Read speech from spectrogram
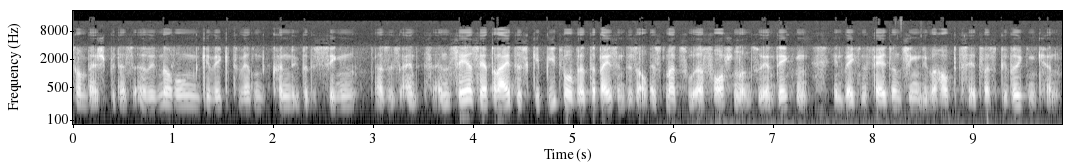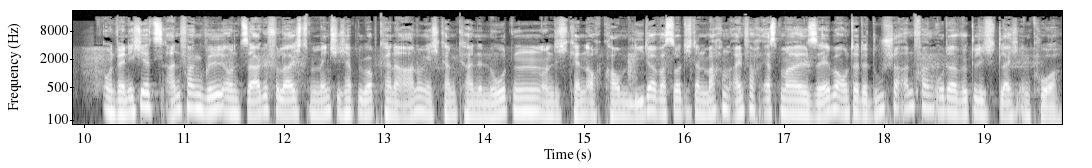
zum Beispiel, dass Erinnerungen geweckt werden können über das Singen. Also es ist ein, ein sehr, sehr breites Gebiet, wo wir dabei sind, das auch erstmal zu erforschen und zu entdecken, in welchen Feldern Singen überhaupt. Und wenn ich jetzt anfangen will und sage vielleicht, Mensch, ich habe überhaupt keine Ahnung, ich kann keine Noten und ich kenne auch kaum Lieder. Was sollte ich dann machen? Einfach erstmal selber unter der Dusche anfangen oder wirklich gleich in Chor?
